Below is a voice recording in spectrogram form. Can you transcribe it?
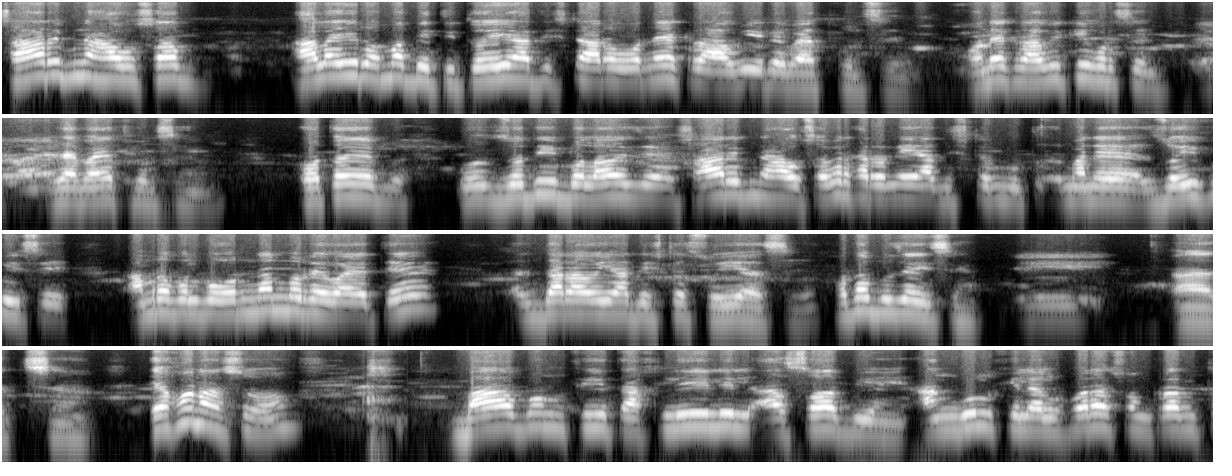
শাহর ইবনে হাউসাব আলাইহির রহমা ব্যতীত এই হাদিসটা আরও অনেক রাবি রেবায়াত করছেন। অনেক রাবি কি করছেন? রেবায়াত করছেন। অতএব যদি বলা হয় যে শাহর ইবনে হাউসাবের কারণে এই হাদিসটা মানে জয়ীফ হয়েছে আমরা বলব অন্যান্য রেবায়াতে দ্বারা ওই হাদিসটা সহি আছে। কথা বুঝাইছে? আচ্ছা। এখন আসো। বাবুন আঙ্গুল খিলাল করা সংক্রান্ত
